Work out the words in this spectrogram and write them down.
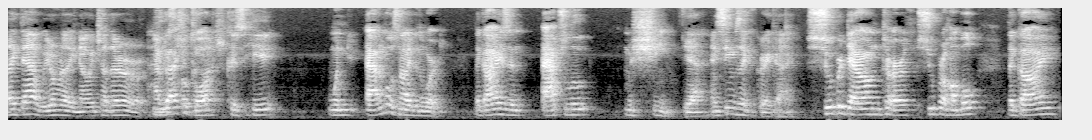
like that. We don't really know each other or You guys should talk because he, when animal's not even the word. The guy is an absolute machine. Yeah, and he seems like a great guy. Super down to earth, super humble. The guy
